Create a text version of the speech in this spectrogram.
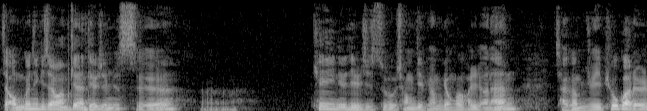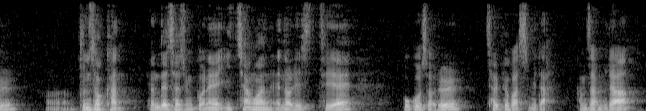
자, 엄근희 기자와 함께한 대우점 뉴스 어, K 뉴딜 지수 정기 변경과 관련한 자금 유입 효과를 어, 분석한 현대차증권의 이창환 애널리스트의 보고서를 살펴봤습니다. 감사합니다.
